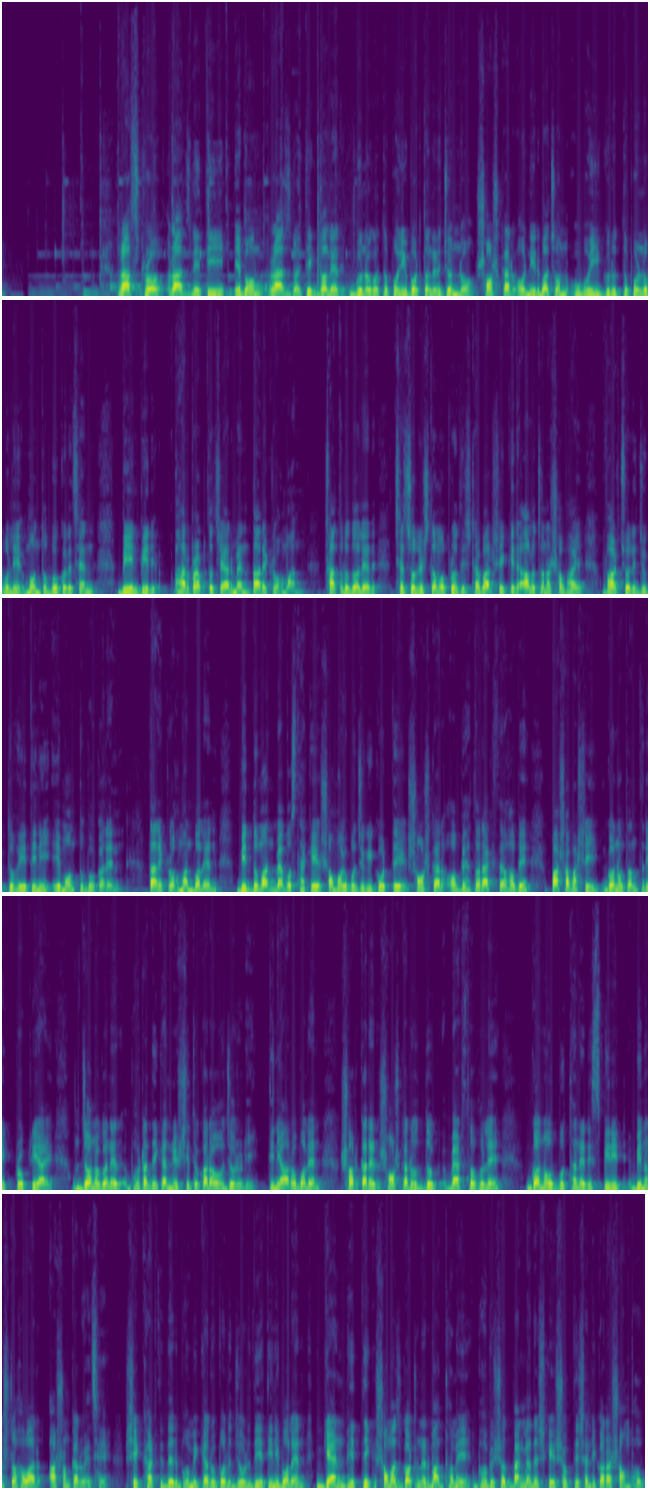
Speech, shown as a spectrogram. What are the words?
রাষ্ট্র, রাজনীতি এবং রাজনৈতিক দলের গুণগত পরিবর্তনের জন্য সংস্কার ও নির্বাচন উভয়ই গুরুত্বপূর্ণ বলে মন্তব্য করেছেন বিএনপির ভারপ্রাপ্ত চেয়ারম্যান তারেক রহমান। ছাত্রদলের ছেচল্লিশতম প্রতিষ্ঠা বার্ষিকীর আলোচনা সভায় ভার্চুয়ালি যুক্ত হয়ে তিনি এ মন্তব্য করেন। তারেক রহমান বলেন, বিদ্যমান ব্যবস্থাকে সময়োপযোগী করতে সংস্কার অব্যাহত রাখতে হবে। পাশাপাশি গণতান্ত্রিক প্রক্রিয়ায় জনগণের ভোটাধিকার নিশ্চিত করাও জরুরি। তিনি আরও বলেন, সরকারের সংস্কার উদ্যোগ ব্যর্থ হলে গণ অভ্যুত্থানের স্পিরিট বিনষ্ট হওয়ার আশঙ্কা রয়েছে। শিক্ষার্থীদের ভূমিকার উপর জোর দিয়ে তিনি বলেন জ্ঞান ভিত্তিক সমাজ গঠনের মাধ্যমে ভবিষ্যৎ বাংলাদেশকে শক্তিশালী করা সম্ভব।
